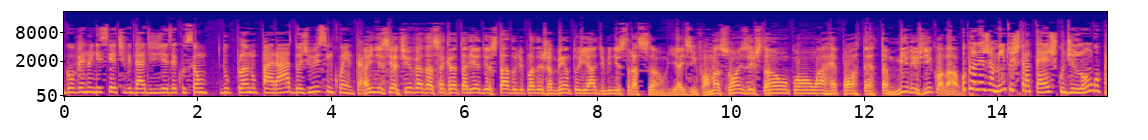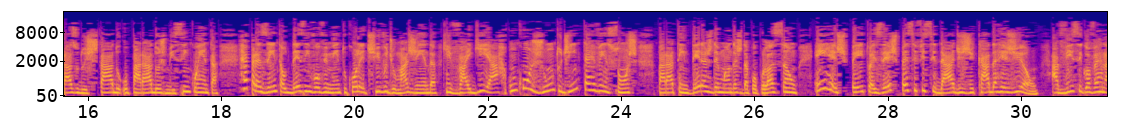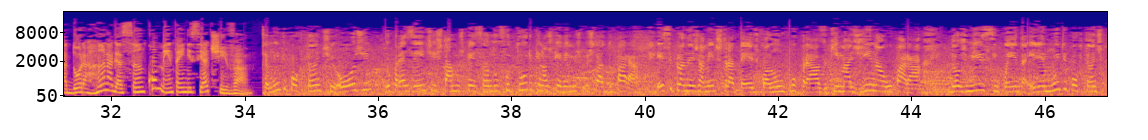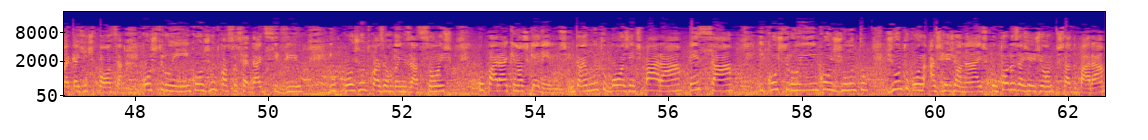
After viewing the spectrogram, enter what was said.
Governo inicia atividades de execução do Plano Pará 2050. A iniciativa é da Secretaria de Estado de Planejamento e Administração e as informações estão com a repórter Tamires Nicolau. O planejamento estratégico de longo prazo do Estado, o Pará 2050, representa o desenvolvimento coletivo de uma agenda que vai guiar um conjunto de intervenções para atender as demandas da população em respeito às especificidades de cada região região. A vice-governadora Hanna Gassan comenta a iniciativa. É muito importante hoje, no presente, estarmos pensando o futuro que nós queremos para o estado do Pará. Esse planejamento estratégico a longo prazo, que imagina o Pará 2050, ele é muito importante para que a gente possa construir, em conjunto com a sociedade civil, em conjunto com as organizações, o Pará que nós queremos. Então é muito bom a gente parar, pensar e construir em conjunto, junto com as regionais, com todas as regiões do estado do Pará,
